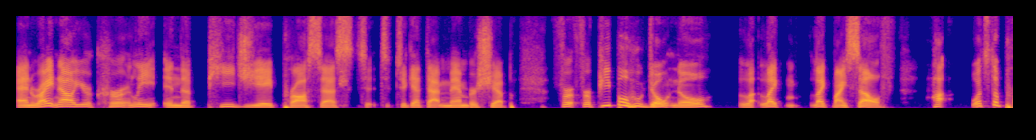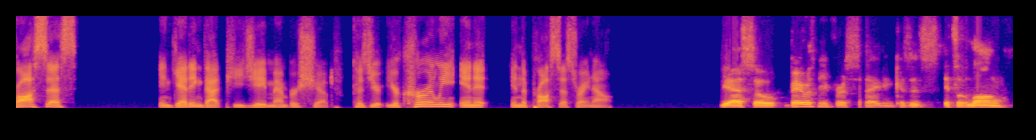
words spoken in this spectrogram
And right now, you're currently in the PGA process to, to, to, get that membership. For for people who don't know, like like myself, what's the process in getting that PGA membership? Because you're you're currently in it in the process right now. Yeah, so bear with me for a second because it's it's a long,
